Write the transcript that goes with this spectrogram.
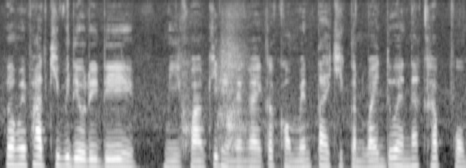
เพื่อไม่พลาดคลิปวิดีโอดีๆ มีความคิดเห็นยังไงก็คอมเมนต์ใต้คลิปกันไว้ด้วยนะครับผม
